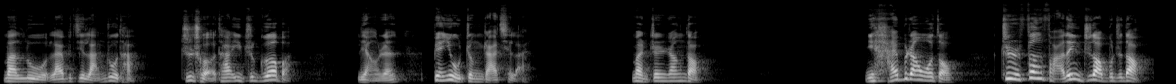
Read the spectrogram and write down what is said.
曼璐来不及拦住他，只扯了他一只胳膊，两人便又挣扎起来。曼桢嚷道：“你还不让我走？这是犯法的，你知道不知道？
